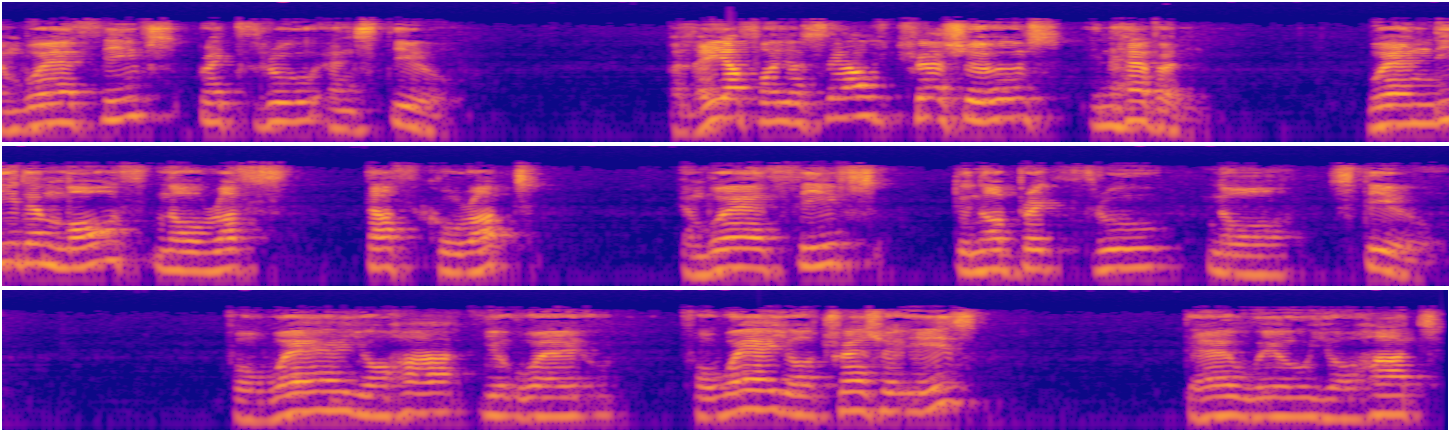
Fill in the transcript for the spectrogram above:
and where thieves break through and steal. But lay up for yourself treasures in heaven, where neither moth nor rust doth corrupt, and where thieves do not break through nor steal. For where your heart, your, where, for where your treasure is, there will your heart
